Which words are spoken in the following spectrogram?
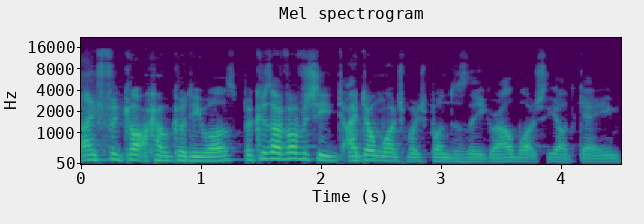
I forgot how good he was because I've obviously I don't watch much Bundesliga. I'll watch the odd game,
